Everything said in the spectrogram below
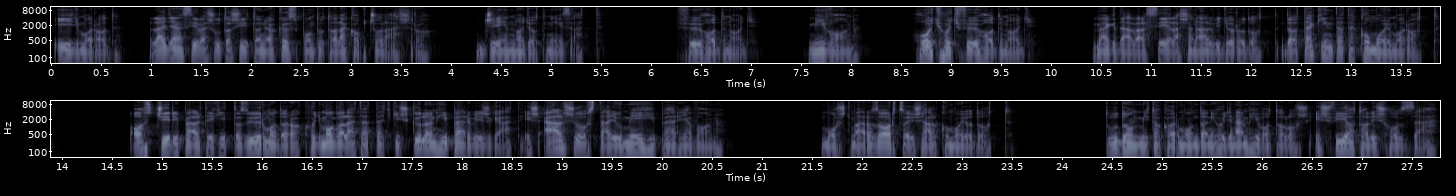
Így marad. Legyen szíves utasítani a központot a lekapcsolásra. Jane nagyot nézett. Főhadnagy. Mi van? Hogy, hogy főhadnagy? Megdával szélesen elvigyorodott, de a tekintete komoly maradt. Azt csiripelték itt az űrmadarak, hogy maga letett egy kis külön hipervizsgát, és első osztályú mély hiperje van. Most már az arca is elkomolyodott. Tudom, mit akar mondani, hogy nem hivatalos, és fiatal is hozzá.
